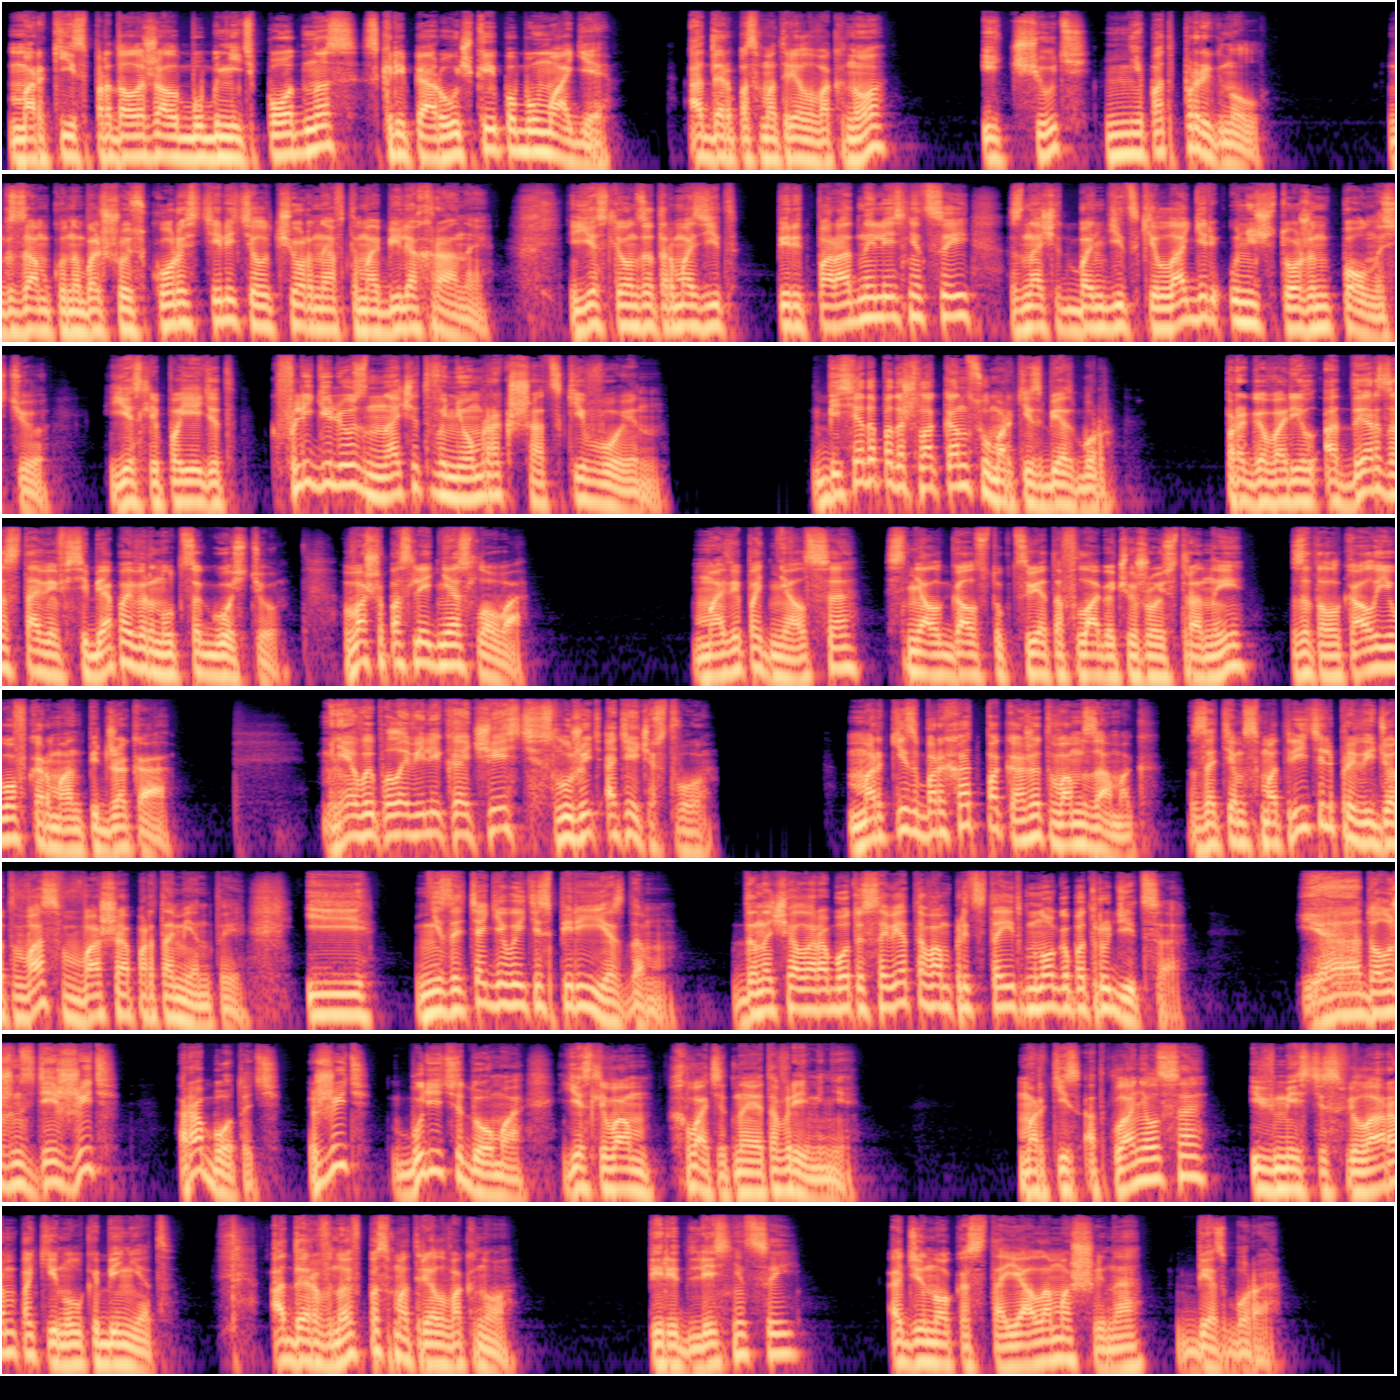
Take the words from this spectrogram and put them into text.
Маркиз продолжал бубнить под нос, скрипя ручкой по бумаге. Адер посмотрел в окно и чуть не подпрыгнул. К замку на большой скорости летел черный автомобиль охраны. Если он затормозит перед парадной лестницей, значит бандитский лагерь уничтожен полностью. Если поедет к флигелю, значит в нем ракшатский воин. Беседа подошла к концу, маркиз Безбур. Проговорил Адер, заставив себя повернуться к гостю. «Ваше последнее слово». Мави поднялся, снял галстук цвета флага чужой страны, затолкал его в карман пиджака. «Мне выпала великая честь служить Отечеству». «Маркиз Бархат покажет вам замок. Затем смотритель проведет вас в ваши апартаменты. И не затягивайте с переездом. До начала работы совета вам предстоит много потрудиться». «Я должен здесь жить?» «Работать. Жить будете дома, если вам хватит на это времени». Маркиз откланялся и вместе с Виларом покинул кабинет. Адер вновь посмотрел в окно. Перед лестницей одиноко стояла машина без бура.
